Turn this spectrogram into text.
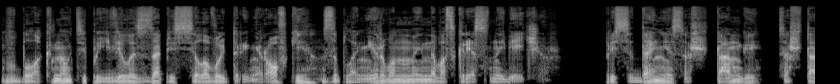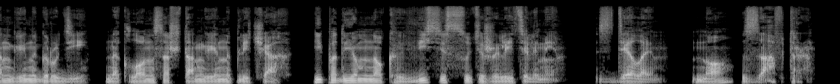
В блокноте появилась запись силовой тренировки, запланированной на воскресный вечер. Приседания со штангой, со штангой на груди, наклон со штангой на плечах и подъем ног в висе с утяжелителями. Сделаем, но завтра.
